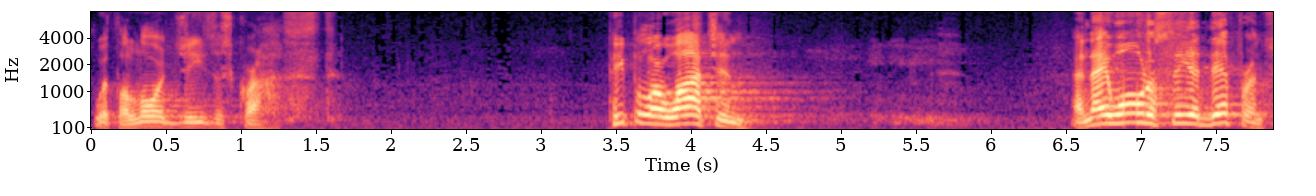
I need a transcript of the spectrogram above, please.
with the Lord Jesus Christ. People are watching and they want to see a difference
